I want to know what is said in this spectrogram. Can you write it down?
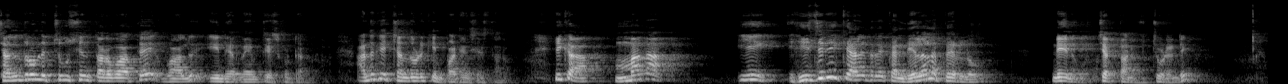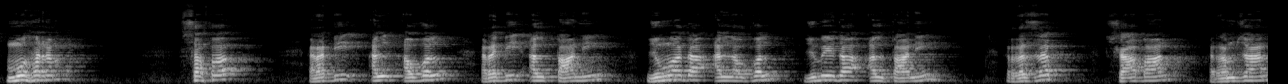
చంద్రుడిని చూసిన తర్వాతే వాళ్ళు ఈ నిర్ణయం తీసుకుంటారు. అందుకే చంద్రుడికి ఇంపార్టెన్స్ ఇస్తారు. ఇక మన ఈ హిజ్రీ క్యాలెండర్ యొక్క నెలల పేర్లు నేను చెప్తాను చూడండి. ముహరం సఫా రబీ అల్ అవ్వల్ రబీ అల్ తానీ జుమదా అల్ అవ్వల్ జుమేదా అల్ తానీ రజబ్ షాబాన్ రంజాన్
